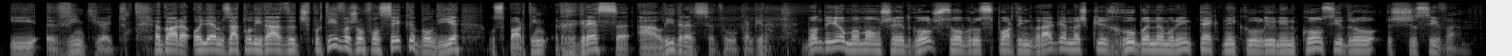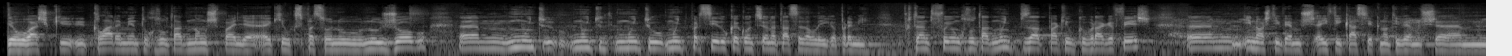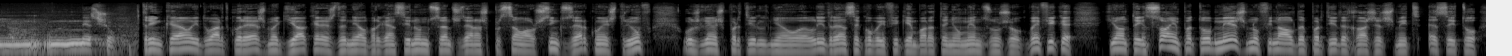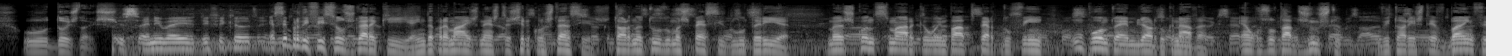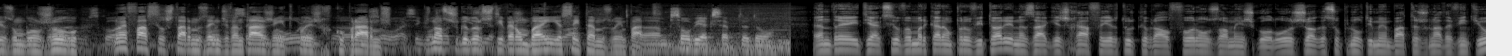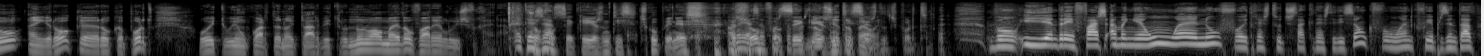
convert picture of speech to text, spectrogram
Agora, olhamos a atualidade desportiva. João Fonseca, bom dia. O Sporting regressa à liderança do campeonato. Bom dia, uma mão cheia de golos sobre o Sporting de Braga, mas que Ruben Amorim, técnico leonino, considerou excessiva. Eu acho que claramente o resultado não espelha aquilo que se passou no, no jogo, um, muito, muito, muito, muito parecido ao que aconteceu na Taça da Liga, para mim. Portanto, foi um resultado muito pesado para aquilo que o Braga fez um, e nós tivemos a eficácia que não tivemos um, nesse jogo. Trincão, Eduardo Quaresma, Guióqueras, Daniel Bragança e Nuno Santos deram expressão aos 5-0 com este triunfo. Os Leões partilham a liderança com o Benfica, embora tenham menos um jogo. Benfica, que ontem só empatou, mesmo no final da partida, Roger Schmidt aceitou o 2-2. É sempre difícil jogar aqui, ainda para mais nestas circunstâncias. Torna tudo uma espécie de lotaria. Mas quando se marca o empate perto do fim, um ponto é melhor do que nada. É um resultado justo. O Vitória esteve bem, fez um bom jogo. Não é fácil estarmos em desvantagem e depois recuperarmos. Os nossos jogadores estiveram bem e aceitamos o empate. André e Tiago Silva marcaram para o Vitória. Nas águias, Rafa e Artur Cabral foram os homens golo. Hoje joga-se o penúltimo embate da jornada 21 em Aroca, Aroca Porto. 8 e um quarto da noite, árbitro Nuno Almeida, o VAR é Luís Ferreira. Até João já. Fonseca e as notícias. Desculpa, Inês. Ora, João essa, força, Fonseca força. e as notícias atropelem. do desporto. Bom, e André, faz amanhã um ano, foi de resto o destaque nesta edição, que foi um ano que foi apresentado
